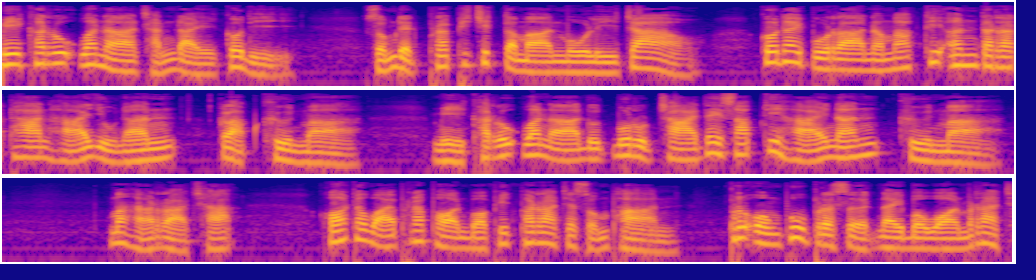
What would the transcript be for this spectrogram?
มีครุวนาฉันใดก็ดี สมเด็จพระพิชิตมานโมลีเจ้า ก็ได้ปุราณมักที่อันตรธานหายอยู่นั้น กลับคืนมา มีครุวนาดุจบุรุษชายได้ทรัพย์ที่หายนั้นคืนมา มหาราชะ ขอถวายพระพรบพิษพระราชสมภารพระองค์ผู้ประเสริฐในบวรราช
